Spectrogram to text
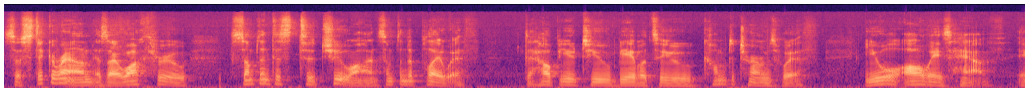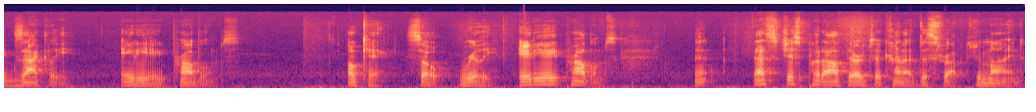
So stick around as I walk through something to, to chew on, something to play with, to help you to be able to come to terms with. You will always have exactly 88 problems. Okay, so really, 88 problems. That's just put out there to kind of disrupt your mind,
